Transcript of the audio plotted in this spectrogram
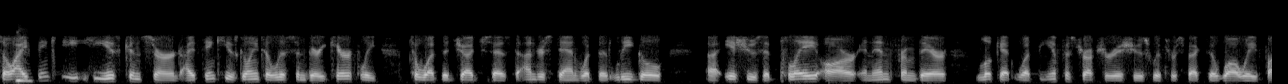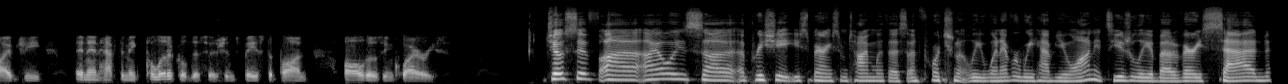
So I hmm. think he, he is concerned. I think he is going to listen very carefully to what the judge says to understand what the legal uh, issues at play are, and then from there look at what the infrastructure issues with respect to Huawei 5G, and then have to make political decisions based upon all those inquiries. Joseph, uh, I always uh, appreciate you sparing some time with us. Unfortunately, whenever we have you on, it's usually about a very sad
